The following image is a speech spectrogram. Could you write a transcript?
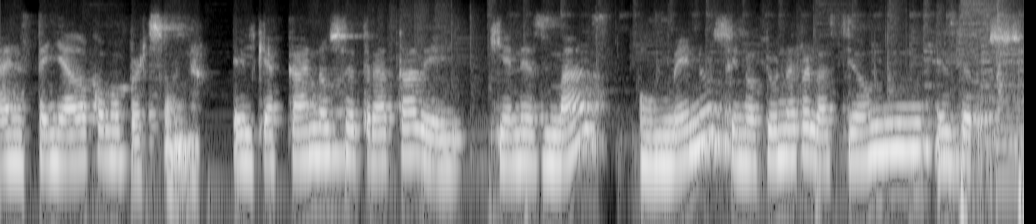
enseñado como persona. El que acá no se trata de quién es más o menos, sino que una relación es de dos.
